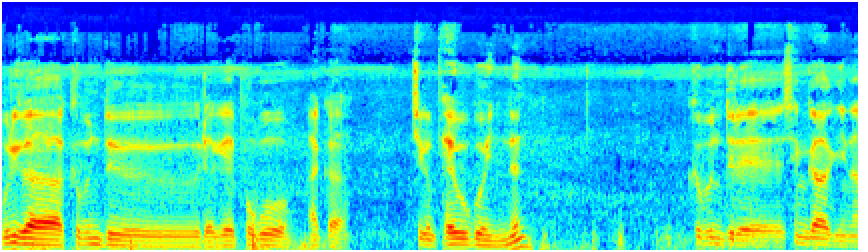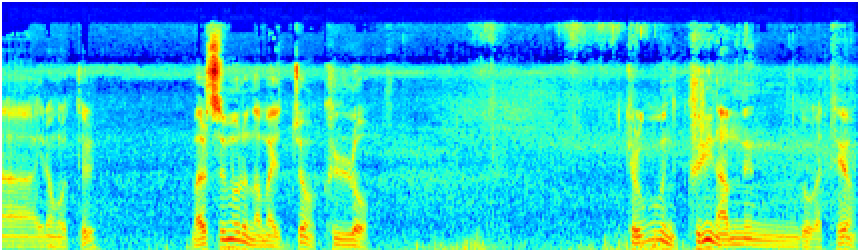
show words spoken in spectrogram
우리가 그분들에게 보고, 아까 지금 배우고 있는 그분들의 생각이나 이런 것들, 말씀으로 남아있죠, 글로. 결국은 글이 남는 것 같아요.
